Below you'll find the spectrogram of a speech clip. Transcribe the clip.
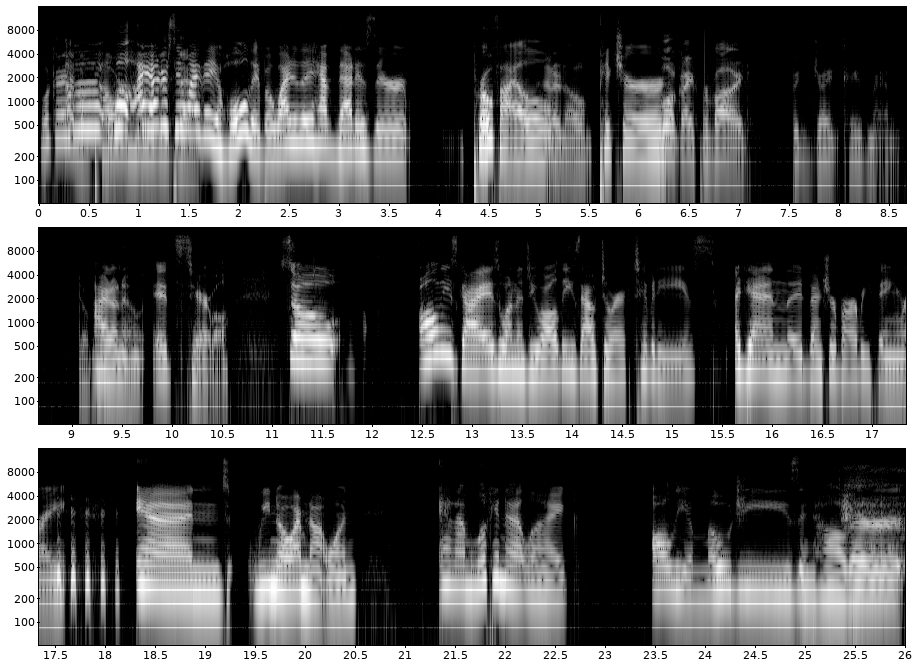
What kind of Uh, a power? well i understand why they hold it but why do they have that as their profile I don't know. picture Look, I provide. Big giant caveman. I don't know. It's terrible. So all these guys want to do all these outdoor activities. Again, the adventure Barbie thing, right? and we know I'm not one. And I'm looking at like all the emojis and how they're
